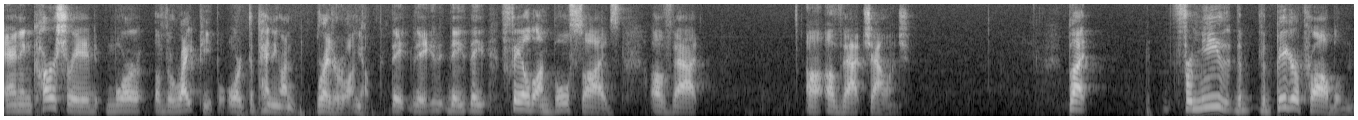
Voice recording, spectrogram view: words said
and incarcerated more of the right people, or depending on right or wrong. You know, they, they, they, they failed on both sides of that, uh, of that challenge. But for me, the, the bigger problem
